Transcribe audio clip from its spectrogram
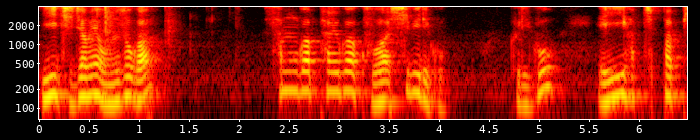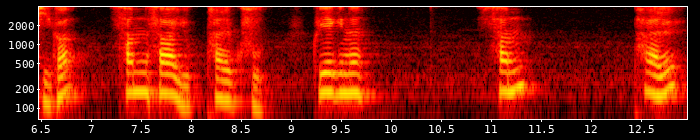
이 지점의 온소가 3과 8과 9와 11이고 그리고 A 합집합 B가 3, 4, 6, 8, 9. 그 얘기는 3, 8,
